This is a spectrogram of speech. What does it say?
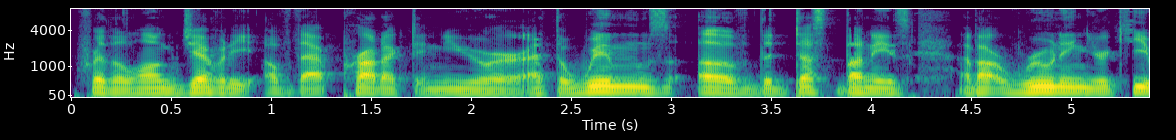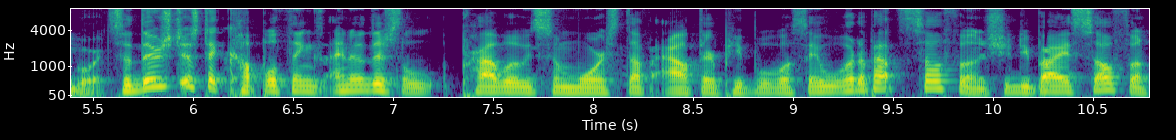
for the longevity of that product, and you are at the whims of the dust bunnies about ruining your keyboard. So there's just a couple things. I know there's probably some more stuff out there. People will say, what about cell phones? Should you buy a cell phone?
